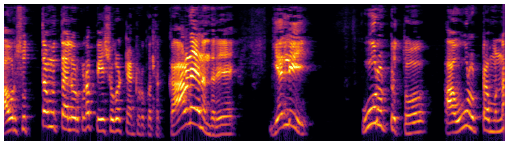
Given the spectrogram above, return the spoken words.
ಅವ್ರ ಸುತ್ತಮುತ್ತ ಎಲ್ಲರೂ ಕೂಡ ಪೇಶುಗಳು ಟೆಂಟ್ ಹುಡ್ಕೋತಾರೆ. ಕಾರಣ ಏನಂದ್ರೆ, ಎಲ್ಲಿ ಊರು ಹುಟ್ಟುತ್ತೋ, ಆ ಊರು ಹುಟ್ಟ ಮುನ್ನ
